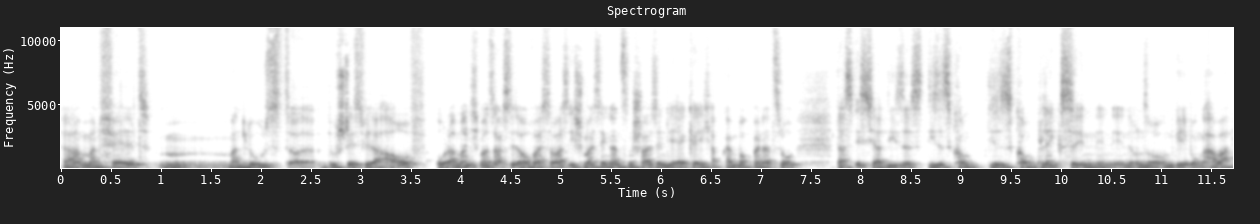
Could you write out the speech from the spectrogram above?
ja, man fällt, man lust, äh, du stehst wieder auf. Oder manchmal sagst du auch, weißt du was, ich schmeiß den ganzen Scheiß in die Ecke, ich habe keinen Bock mehr dazu. Das ist ja dieses, dieses, dieses Komplexe in, in, in unserer Umgebung. Aber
